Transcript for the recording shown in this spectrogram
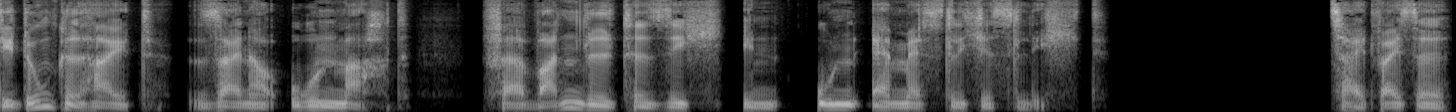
Die Dunkelheit seiner Ohnmacht verwandelte sich in unermessliches Licht. Zeitweise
